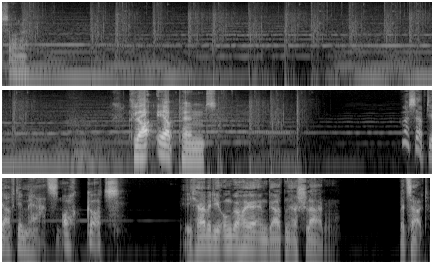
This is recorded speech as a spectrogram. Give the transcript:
Schade. Klar, er pennt. Was habt ihr auf dem Herzen? Oh Gott. Ich habe die Ungeheuer im Garten erschlagen. Bezahlt.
